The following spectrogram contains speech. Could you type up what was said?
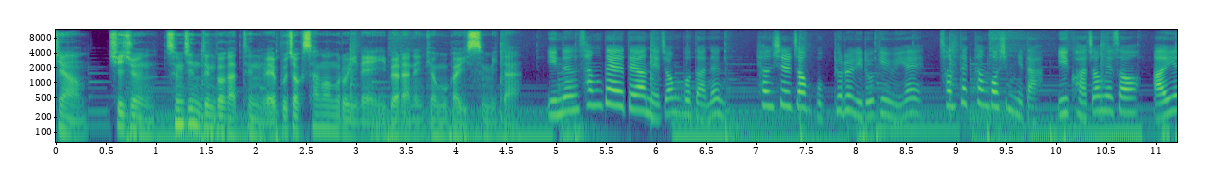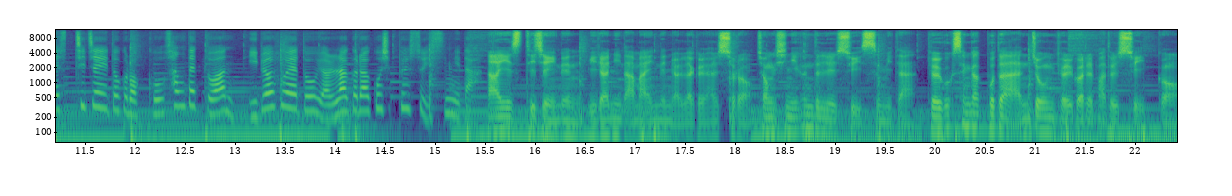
시험, 취준, 승진 등과 같은 외부적 상황으로 인해 이별하는 경우가 있습니다. 이는 상대에 대한 애정보다는 현실적 목표를 이루기 위해 선택한 것입니다. 이 과정에서 ISTJ도 그렇고 상대 또한 이별 후에도 연락을 하고 싶을 수 있습니다. ISTJ는 미련이 남아있는 연락을 할수록 정신이 흔들릴 수 있습니다. 결국 생각보다 안 좋은 결과를 받을 수 있고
